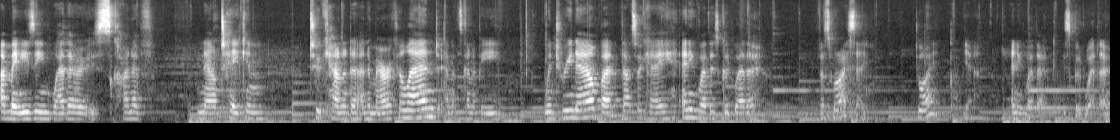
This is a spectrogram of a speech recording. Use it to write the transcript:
amazing weather is kind of now taken to Canada and America land and it's gonna be wintry now, but that's okay. Any weather's good weather. That's what I say. Do I? Yeah, any weather is good weather.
